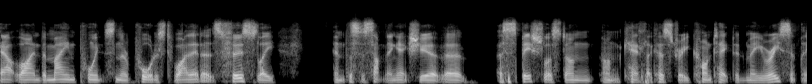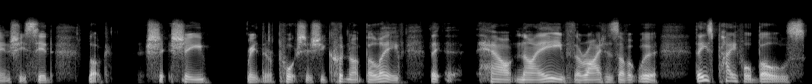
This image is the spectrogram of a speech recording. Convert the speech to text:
outlined the main points in the report as to why that is. Firstly, and this is something actually a, a specialist on, on Catholic history contacted me recently, and she said, look, she, she read the report, that she could not believe that, how naive the writers of it were. These papal bulls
